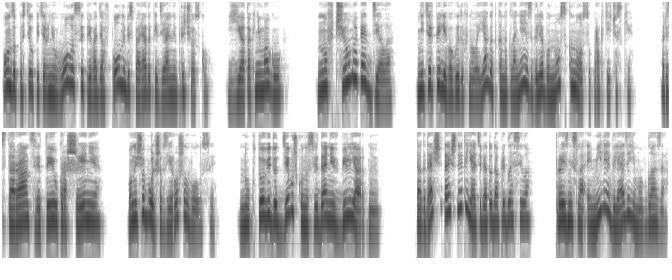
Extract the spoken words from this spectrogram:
Он запустил пятерню в волосы, приводя в полный беспорядок идеальную прическу. Я так не могу. Ну в чем опять дело? Нетерпеливо выдохнула ягодка, наклоняясь Глебу нос к носу практически. Ресторан, цветы, украшения. Он еще больше взъерошил волосы. Ну, кто ведет девушку на свидание в бильярдную? Тогда считай, что это я тебя туда пригласила произнесла Эмилия, глядя ему в глаза.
